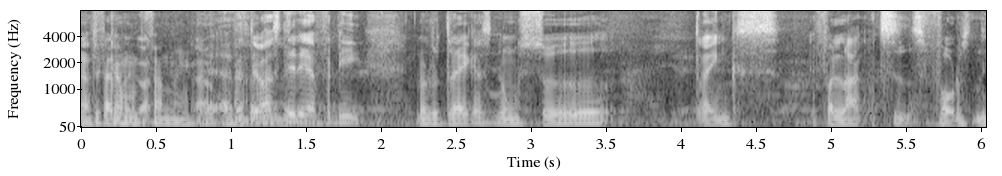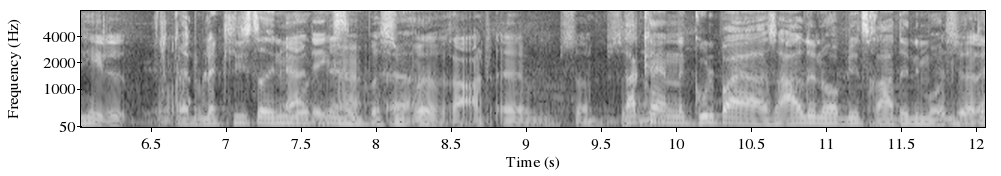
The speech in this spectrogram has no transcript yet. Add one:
er Det kan man godt. fandme ikke. Ja. Men det er også det der, fordi når du drikker sådan nogle søde drinks for lang tid, så får du sådan en helt... Ja, du bliver klistret ind i Ja, munden. det er ikke super, ja. super rart. Øhm, så, så Der kan guldbejer altså aldrig nå at blive træt ind i Jeg munden. synes heller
